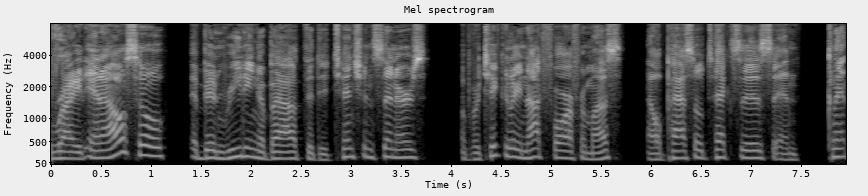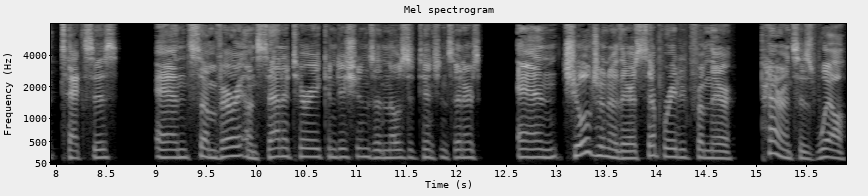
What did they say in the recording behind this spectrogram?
Right. And I also have been reading about the detention centers, uh, particularly not far from us, El Paso, Texas, and Clint, Texas, and some very unsanitary conditions in those detention centers. And children are there separated from their parents as well.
